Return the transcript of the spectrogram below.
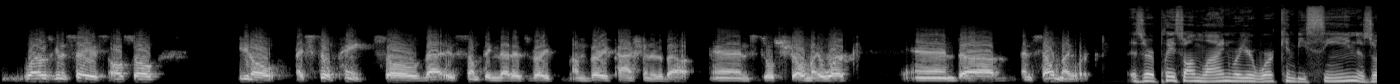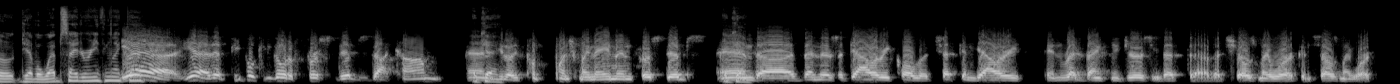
what I was going to say is also you know, I still paint. So that is something that is very, I'm very passionate about and still show my work and, uh, and sell my work. Is there a place online where your work can be seen? Is there, do you have a website or anything like yeah, that? Yeah, yeah. That people can go to firstdibs.com and, okay. you know, punch my name in, First Dibs. Okay. And uh, then there's a gallery called the Chetkin Gallery in Red Bank, New Jersey that, uh, that shows my work and sells my work.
